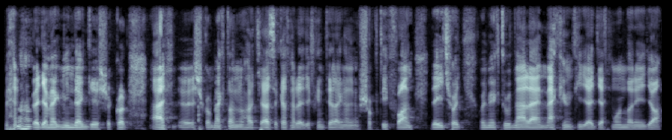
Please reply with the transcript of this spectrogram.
uh-huh. vegye meg mindenki, és akkor, át, és akkor megtanulhatja ezeket, mert egyébként tényleg nagyon sok tipp van, de így, hogy, hogy még tudnál le nekünk így egyet mondani így a,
